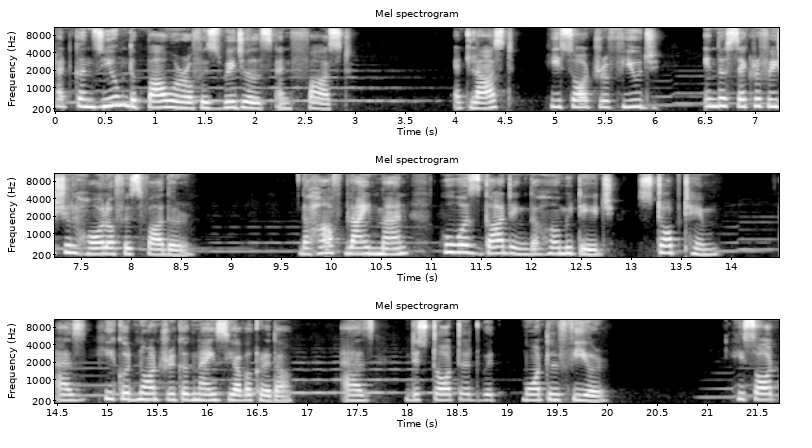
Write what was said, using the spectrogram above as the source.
had consumed the power of his vigils and fast. At last, he sought refuge in the sacrificial hall of his father. The half blind man who was guarding the hermitage stopped him as he could not recognize Yavakrida as distorted with mortal fear. He sought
